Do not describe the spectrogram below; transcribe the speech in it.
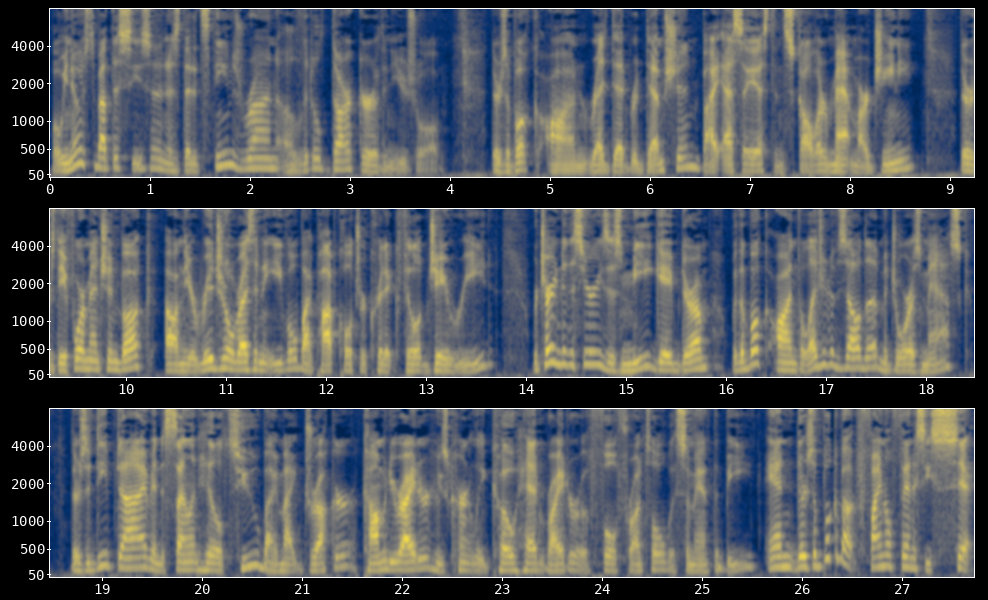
What we noticed about this season is that its themes run a little darker than usual. There's a book on Red Dead Redemption by essayist and scholar Matt Margini. There's the aforementioned book on the original Resident Evil by pop culture critic Philip J. Reed. Returning to the series is me, Gabe Durham, with a book on The Legend of Zelda Majora's Mask. There's a deep dive into Silent Hill 2 by Mike Drucker, a comedy writer who's currently co head writer of Full Frontal with Samantha Bee. And there's a book about Final Fantasy VI.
